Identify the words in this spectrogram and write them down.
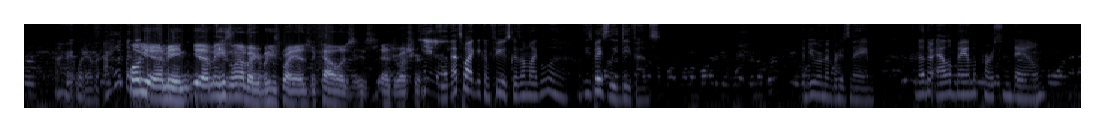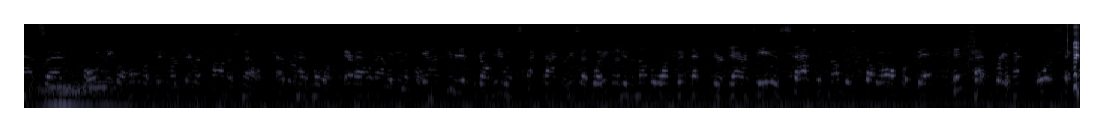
All right, whatever. I hate. when Oh yeah, I mean, yeah, I mean he's a linebacker, but he's probably edge in college. He's edge rusher. Yeah, that's why I get confused because I'm like, "Ooh, he's basically defense. I do remember his name. Another Alabama person down. Only the Hall of Famer Derrick Thomas Snell ever had more in an Alabama uniform. Yeah, two years ago, he was spectacular. He said, "Boy, he's going to be the number one pick next year, guaranteed." His stats, his numbers fell off a bit. Didn't test great, man. Four six.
